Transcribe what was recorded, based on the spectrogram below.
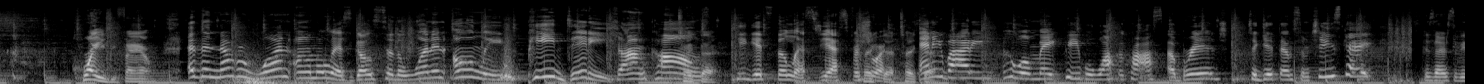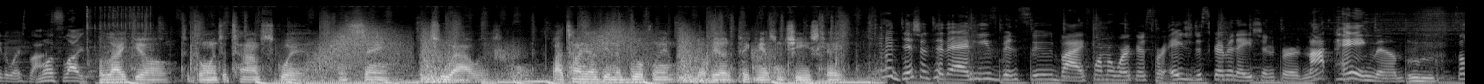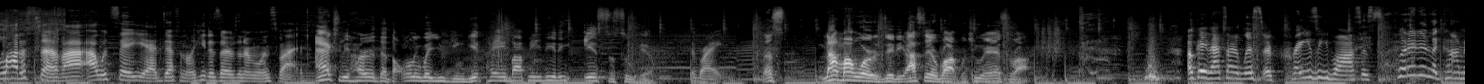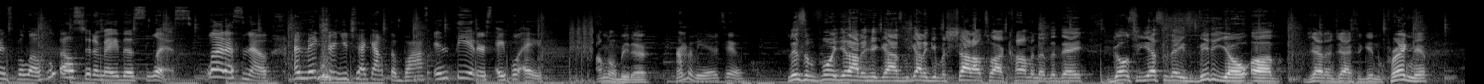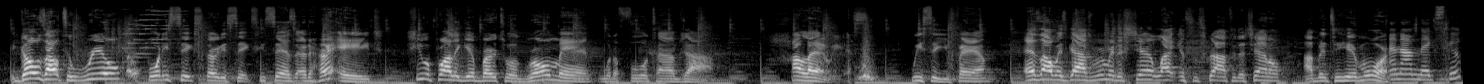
crazy, fam. And then number one on the list goes to the one and only P. Diddy, Sean Combs. He gets the list, yes, for Take sure. that, take that. Anybody who will make people walk across a bridge to get them some cheesecake deserves to be the worst boss. One slice. I'd like y'all to go into Times Square and sing for two hours. By the time y'all get into Brooklyn, y'all be able to pick me up some cheesecake. In addition to that, he's been sued by former workers for age discrimination for not paying them. Mm-hmm. It's a lot of stuff. I, I would say, yeah, definitely, he deserves the number one spot. I actually heard that the only way you can get paid by P. Diddy is to sue him. Right. That's not my words, Diddy. I said rock with you ass rock. Okay, that's our list of crazy bosses. Put it in the comments below. Who else should have made this list? Let us know. And make sure you check out The Boss in theaters April 8th. I'm gonna be there. I'm gonna be there too. Listen, before we get out of here, guys, we got to give a shout out to our comment of the day. It goes to yesterday's video of Janet Jackson getting pregnant. It goes out to Real 4636. He says at her age, she would probably give birth to a grown man with a full time job. Hilarious. We see you, fam. As always, guys, remember to share, like, and subscribe to the channel. I've been Tahir Moore. And I'm Meg Scoop.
